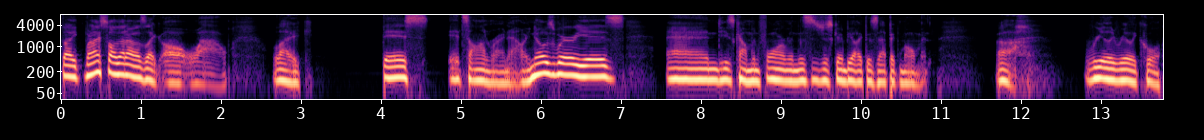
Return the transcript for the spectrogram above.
Like when I saw that, I was like, oh wow, like this, it's on right now. He knows where he is, and he's coming for him, and this is just gonna be like this epic moment. Ah, really, really cool.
